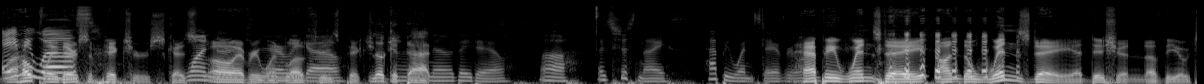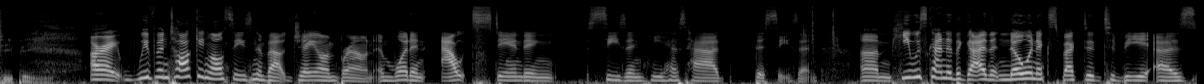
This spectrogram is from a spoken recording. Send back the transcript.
Well, Amie hopefully Wells there's some pictures because oh, everyone There loves go. these pictures. Look at I that. know they do. Oh, it's just nice. Happy Wednesday, everyone. Happy Wednesday on the Wednesday edition of the OTP. All right, we've been talking all season about Jayon Brown and what an outstanding season he has had this season. Um, he was kind of the guy that no one expected to be as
